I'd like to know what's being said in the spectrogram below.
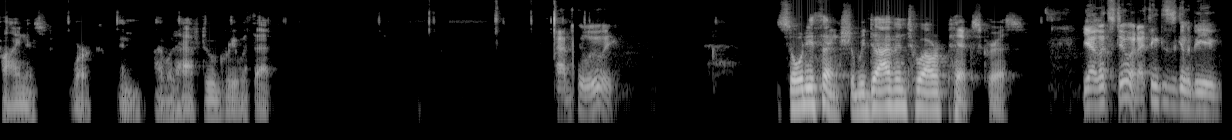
finest work, and I would have to agree with that. Absolutely. So, what do you think? Should we dive into our picks, Chris? Yeah, let's do it. I think this is going to be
